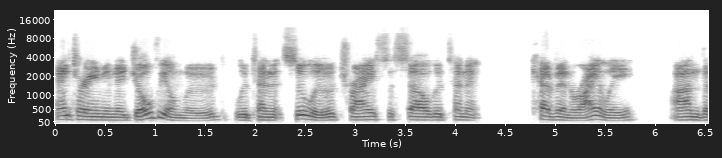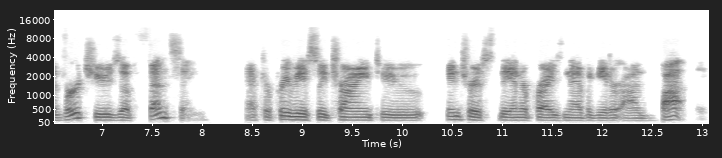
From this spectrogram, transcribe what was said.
Entering in a jovial mood, Lieutenant Sulu tries to sell Lieutenant Kevin Riley on the virtues of fencing after previously trying to interest the Enterprise navigator on botany.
